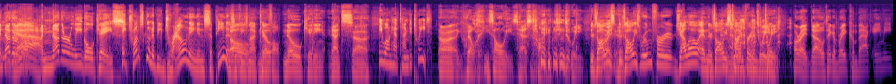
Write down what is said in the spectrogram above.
Um, another yeah. another legal case. Hey, Trump's going to be drowning in subpoenas if he's Oh, not careful. No, kidding. That's uh, He won't have time to tweet. uh, well, he's always has time to tweet. There's All always right. there's always room for Jello, and there's always time for him to tweet. All right, uh, we'll take a break. Come back, Amy.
